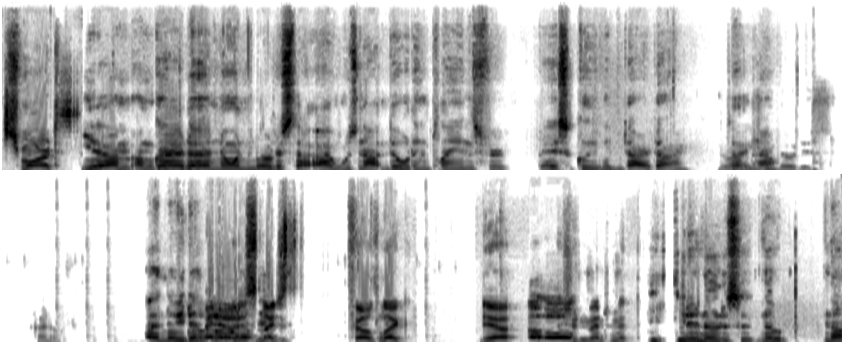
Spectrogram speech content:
Smart. Yeah, I'm. I'm glad uh, no one noticed that I was not building planes for basically the entire time. No, I actually now. noticed. Kind of. I know you didn't. I Oh. noticed. I just felt like, yeah, Uh I oh. shouldn't mention it. You, you didn't notice it. Nope. No.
